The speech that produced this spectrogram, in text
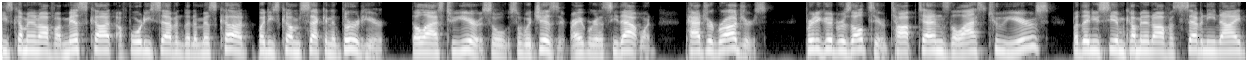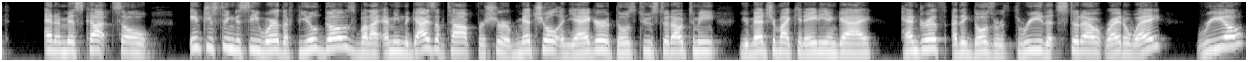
he's coming in off a miscut, a 47th, and a miscut, but he's come second and third here the last two years. So so which is it, right? We're going to see that one. Patrick Rodgers, pretty good results here, top tens the last two years, but then you see him coming in off a 79th and a miscut. So interesting to see where the field goes, but I, I, mean, the guys up top for sure, Mitchell and Jaeger, those two stood out to me. You mentioned my Canadian guy, Pendrith. I think those were three that stood out right away. Rio,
